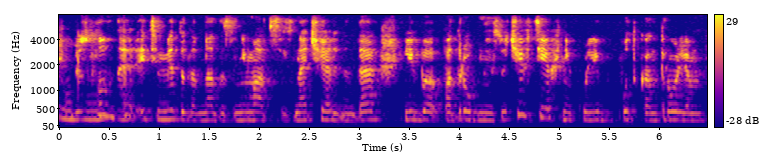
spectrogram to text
Mm-hmm. Безусловно, этим методом надо заниматься изначально, да, либо подробно изучив технику, либо под контролем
